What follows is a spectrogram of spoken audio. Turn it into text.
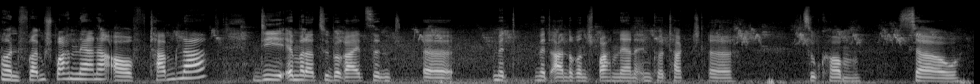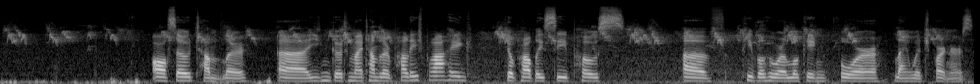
und Fremdsprachenlerner auf Tumblr, die immer dazu bereit sind, äh, mit, mit anderen Sprachenlernern in Kontakt äh, zu kommen. So, also Tumblr. Uh, you can go to my Tumblr Polysprachig. You'll probably see posts of people who are looking for language partners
